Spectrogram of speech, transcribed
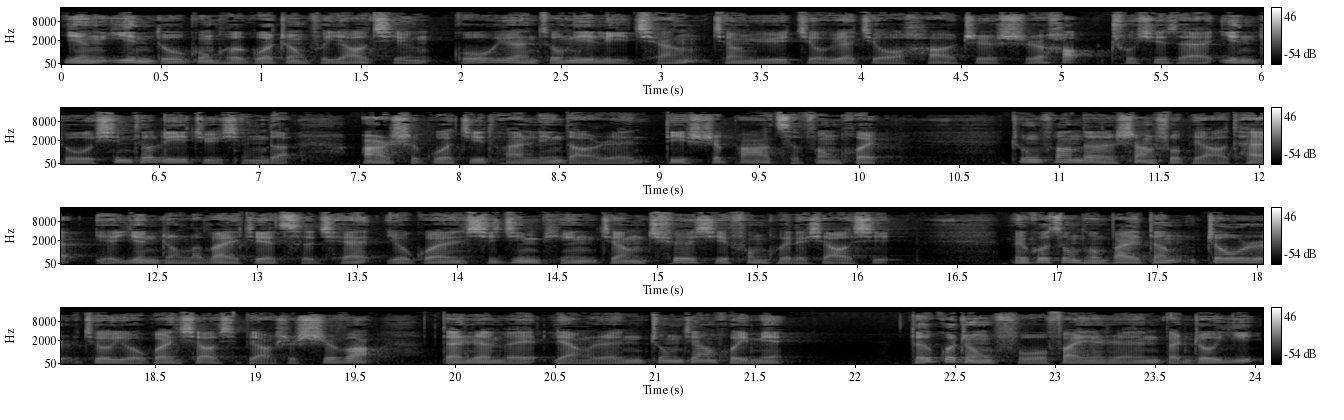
应印度共和国政府邀请，国务院总理李强将于九月九号至十号出席在印度新德里举行的二十国集团领导人第十八次峰会。中方的上述表态也印证了外界此前有关习近平将缺席峰会的消息。美国总统拜登周日就有关消息表示失望，但认为两人终将会面。德国政府发言人本周一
